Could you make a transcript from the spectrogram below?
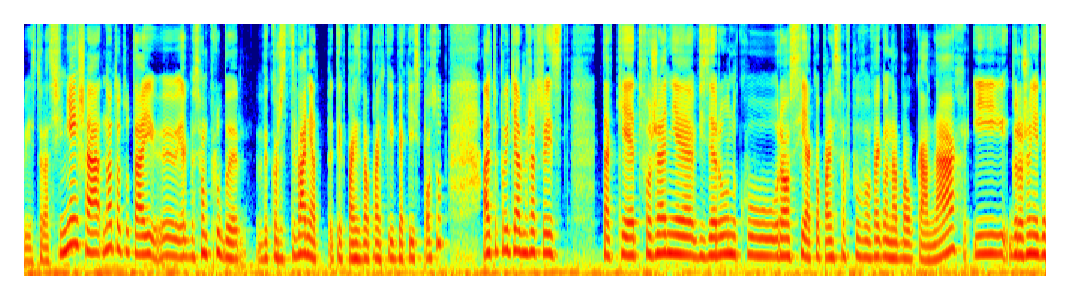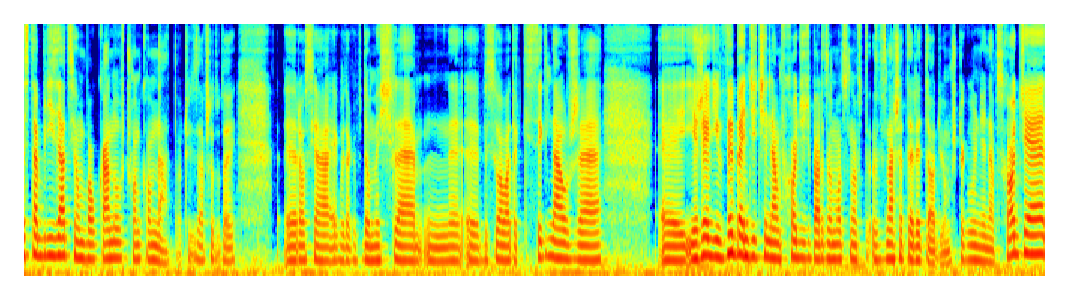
y, jest coraz silniejsza, no to tutaj y, jakby są próby wykorzystywania tych państw bałkańskich w jakiś sposób, ale to powiedziałabym, że jest takie tworzenie wizerunku Rosji jako państwa wpływowego na Bałkanach i grożenie destabilizacją Bałkanów członkom NATO. Czyli zawsze tutaj e, Rosja jakby tak w domyśle mm, e, wysyłała taki sygnał, że jeżeli wy będziecie nam wchodzić bardzo mocno w, w, nasze terytorium, szczególnie na wschodzie,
